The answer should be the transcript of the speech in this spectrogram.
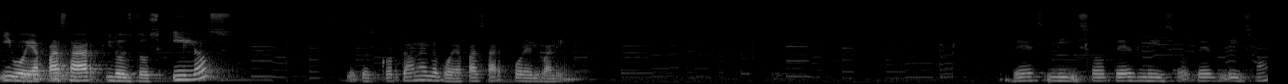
y voy a pasar los dos hilos, los dos cordones los voy a pasar por el balín. Deslizo, deslizo, deslizo.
